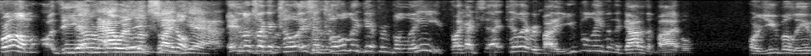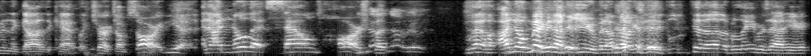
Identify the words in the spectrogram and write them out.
from the That now it looks like yeah. It looks like a total. It's a mm-hmm. totally different belief. Like I, tell everybody, you believe in the God of the Bible, or you believe in the God of the Catholic Church. I'm sorry, Yeah. and I know that sounds harsh, No, but really. well, I know maybe not to you, but I'm talking to, to the other believers out here.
